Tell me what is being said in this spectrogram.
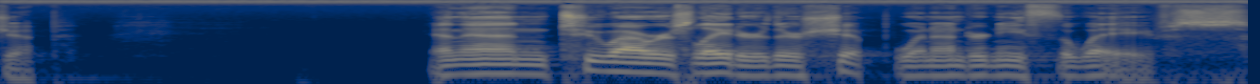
ship. And then two hours later, their ship went underneath the waves.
